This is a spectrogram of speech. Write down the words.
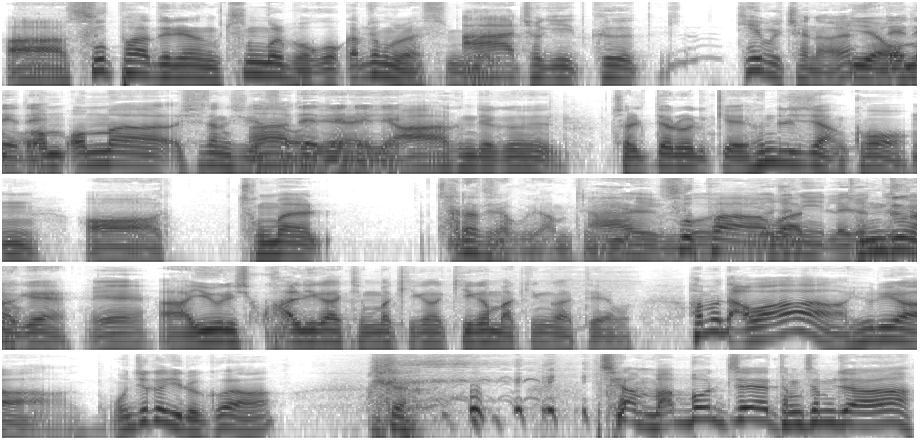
아 수파들이랑 추는 걸 보고 깜짝 놀랐습니다 아 저기 그 케이블 채널 예, 엄, 네네네 엄, 엄 마 시상식에서 아. 예, 예. 아 근데 그 절대로 이렇게 흔들리지 않고 음. 어 정말 잘하더라고요. 아무튼 이 아유, 뭐 수파와 레전드죠. 동등하게 예. 아 이효리 씨 관리가 정말 기가 기가 막힌 것 같아요. 한번 나와 효리야 언제까지 이럴 거야? 자, 참만 번째 당첨자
